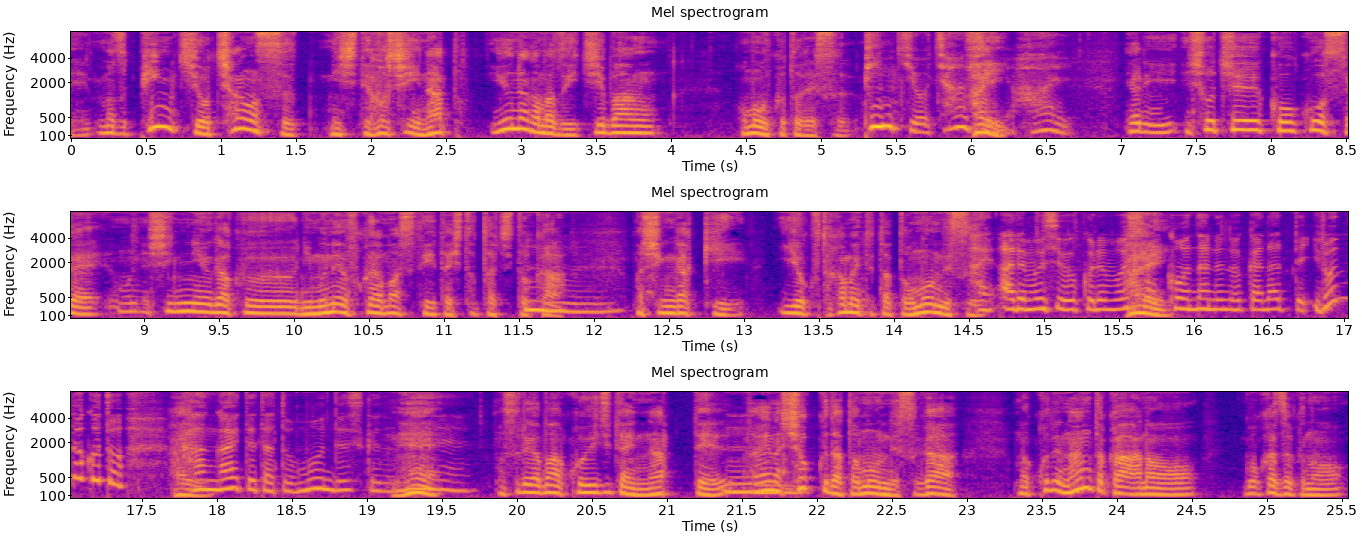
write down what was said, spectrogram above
い。えー、まずピンチをチャンスにしてほしいなというのがまず一番思うことです。ピンチをチャンスに、はい、やはり小中高校生新入学に胸を膨らませていた人たちとか、うん、まあ、新学期意欲高めてたと思うんです。はい、あれもしようこれもしよう、はい、こうなるのかなっていろんなことを考えてたと思うんですけどね。ね。それがまあこういう事態になって大変なショックだと思うんですが、うん、まあここでなんとかあのご家族の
